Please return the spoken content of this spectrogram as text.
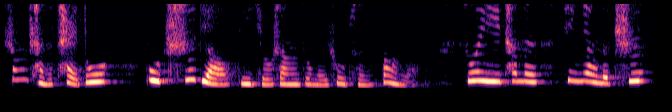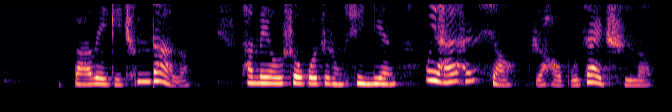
生产的太多。不吃掉，地球上就没处存放了，所以他们尽量的吃，把胃给撑大了。他没有受过这种训练，胃还很小，只好不再吃了，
